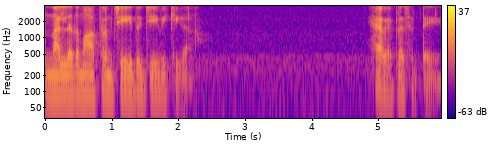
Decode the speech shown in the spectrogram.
നല്ലത് മാത്രം ചെയ്തു ജീവിക്കുക. ഹാവ് എ പ്ലസ് ഡേ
